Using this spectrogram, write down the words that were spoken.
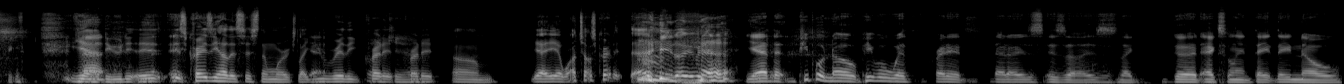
yeah, Nah, dude, it, it- it's crazy how the system works. Like Yeah. you really credit, yeah. credit. Um, yeah, yeah. Watch house credit. you know what I mean? yeah that people know people with credit that is is uh, is like good excellent they they know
